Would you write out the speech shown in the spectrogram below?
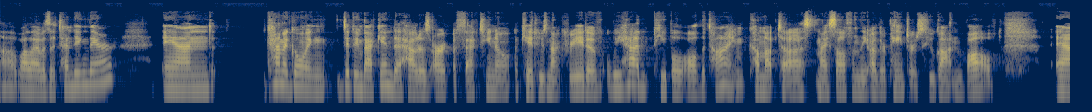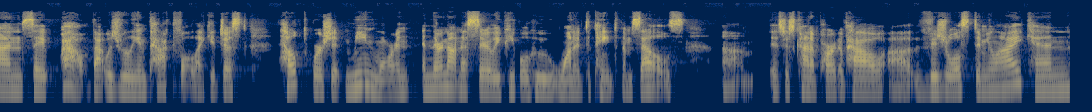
uh, while i was attending there and kind of going dipping back into how does art affect you know a kid who's not creative. We had people all the time come up to us myself and the other painters who got involved and say wow that was really impactful. Like it just helped worship mean more and and they're not necessarily people who wanted to paint themselves um, it's just kind of part of how uh, visual stimuli can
